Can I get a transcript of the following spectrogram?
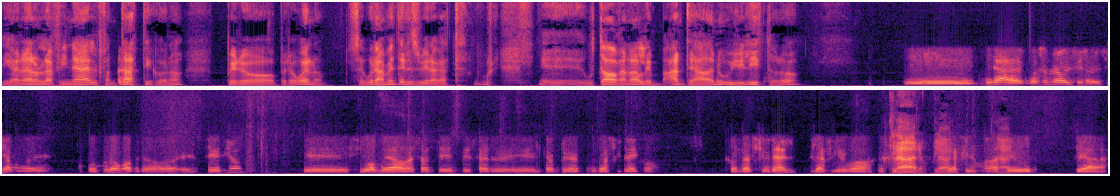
ganaron la final fantástico no pero pero bueno seguramente les hubiera gastado, eh, gustado ganarle antes a Danubio y listo no y mira nosotros a veces lo decíamos de, con broma pero en serio eh, si vos me dabas antes de empezar eh, el campeonato una final con, con Nacional la firmaba. Claro claro la firmaba seguro. O sea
